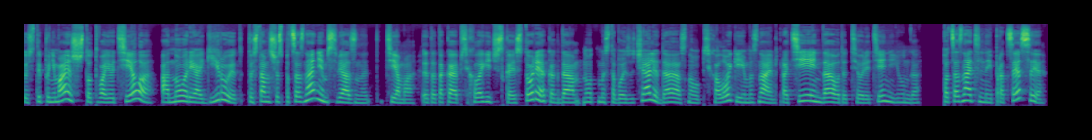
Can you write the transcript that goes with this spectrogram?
То есть ты понимаешь, что твое тело, оно реагирует. То есть там еще с подсознанием связана тема. Это такая психологическая история, когда, ну вот мы с тобой изучали, да, основу психологии, и мы знаем про тень, да, вот эта теория тени Юнга. Подсознательные процессы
